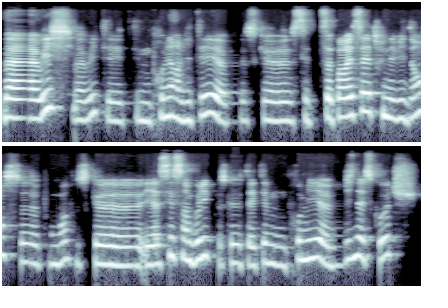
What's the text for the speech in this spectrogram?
Bah oui, bah oui, tu es, mon premier invité parce que ça paraissait être une évidence pour moi parce que, et assez symbolique parce que tu as été mon premier business coach.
